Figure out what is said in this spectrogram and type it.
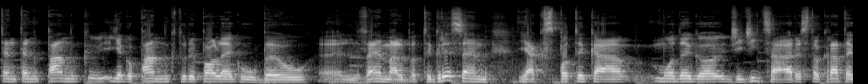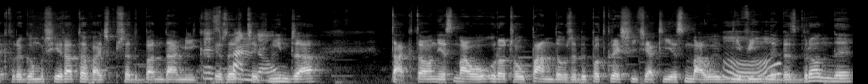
ten, ten pan, jego pan, który poległ, był e, lwem albo tygrysem. Jak spotyka młodego dziedzica, arystokratę, którego musi ratować przed bandami krwiożerczych ninja. Tak, to on jest małą uroczą pandą, żeby podkreślić, jaki jest mały, niewinny, bezbronny.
